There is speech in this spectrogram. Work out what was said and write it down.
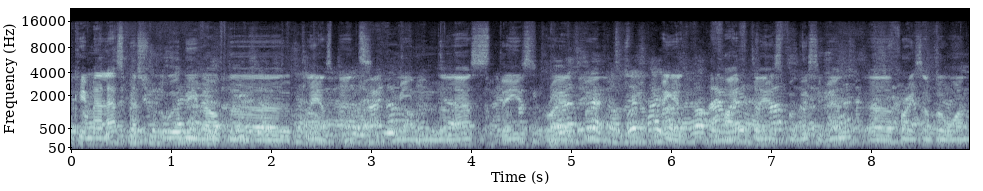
Okay, my last question will be about the players bans. I mean, in the last days, Riot banned, I guess, five players for this event. Uh, for example, one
